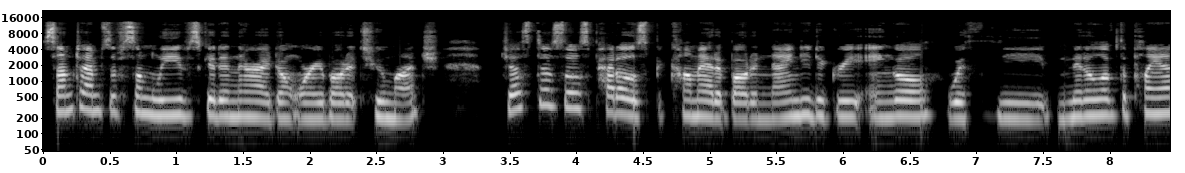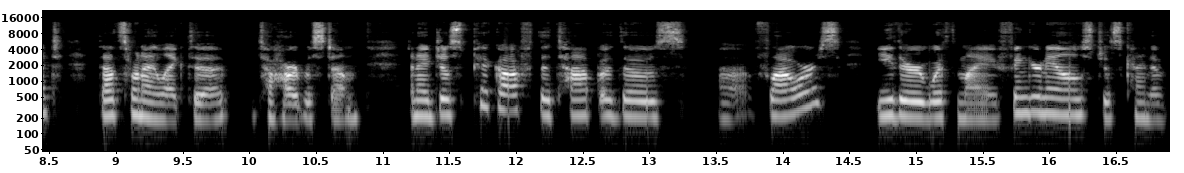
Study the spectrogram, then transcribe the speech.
Sometimes if some leaves get in there, I don't worry about it too much. Just as those petals become at about a 90 degree angle with the middle of the plant, that's when I like to, to harvest them. And I just pick off the top of those uh, flowers, either with my fingernails, just kind of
